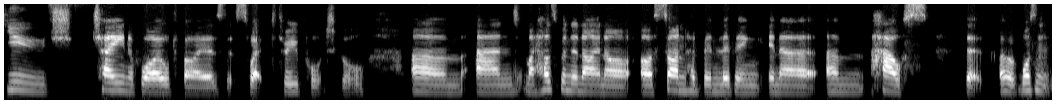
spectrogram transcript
huge chain of wildfires that swept through portugal um, and my husband and I and our, our son had been living in a um, house that uh, wasn't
